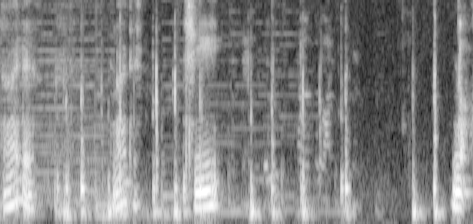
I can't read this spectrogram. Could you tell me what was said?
Can I just can I just cheat? No.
